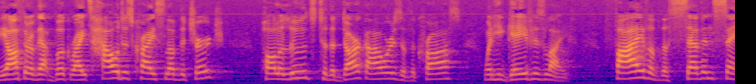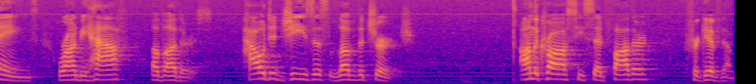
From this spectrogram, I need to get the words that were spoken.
The author of that book writes How does Christ love the church? Paul alludes to the dark hours of the cross when he gave his life. Five of the seven sayings were on behalf of others. How did Jesus love the church? On the cross, he said, Father, forgive them.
